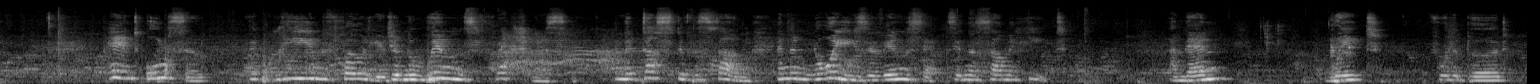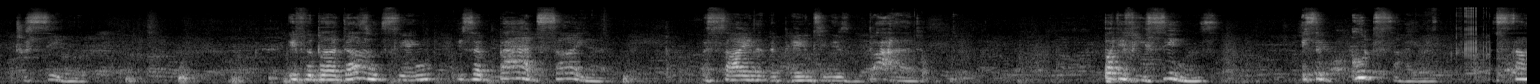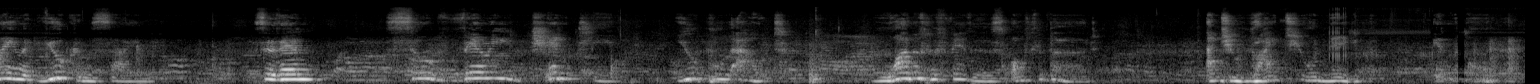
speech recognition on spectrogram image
Paint also the green foliage and the wind's freshness and the dust of the sun and the noise of insects in the summer heat. And then wait for the bird to sing. If the bird doesn't sing, it's a bad sign. A sign that the painting is bad. But if he sings, it's a good sign. A sign that you can sign. So then so very gently you pull out one of the feathers of the bird and you write your name in the corner.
